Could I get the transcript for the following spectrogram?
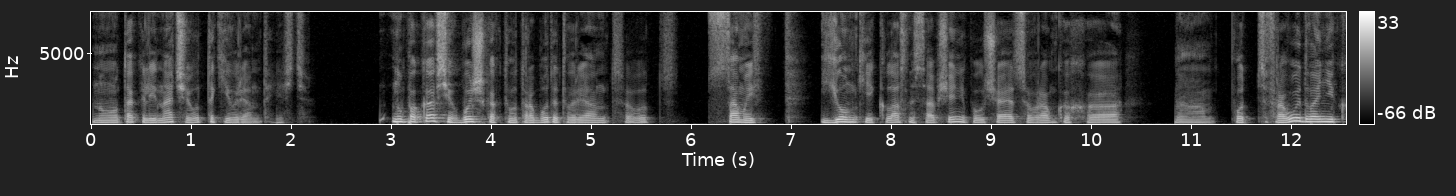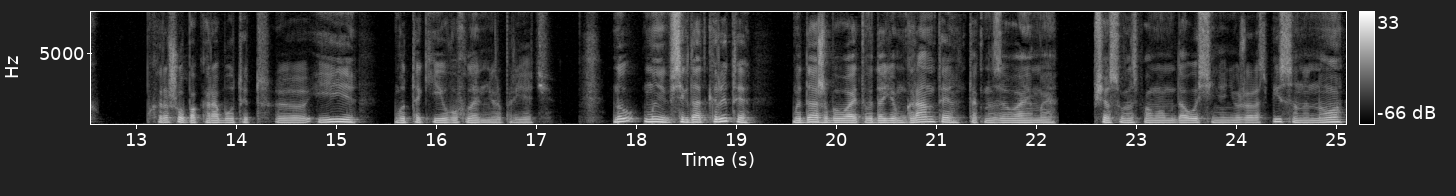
Но так или иначе, вот такие варианты есть. Ну, пока всех больше как-то вот работает вариант. Вот самый емкий, классный сообщение получается в рамках э, э, под цифровой двойник. Хорошо пока работает. Э, и вот такие в офлайн мероприятия. Ну, мы всегда открыты. Мы даже, бывает, выдаем гранты, так называемые. Сейчас у нас, по-моему, до осени они уже расписаны, но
